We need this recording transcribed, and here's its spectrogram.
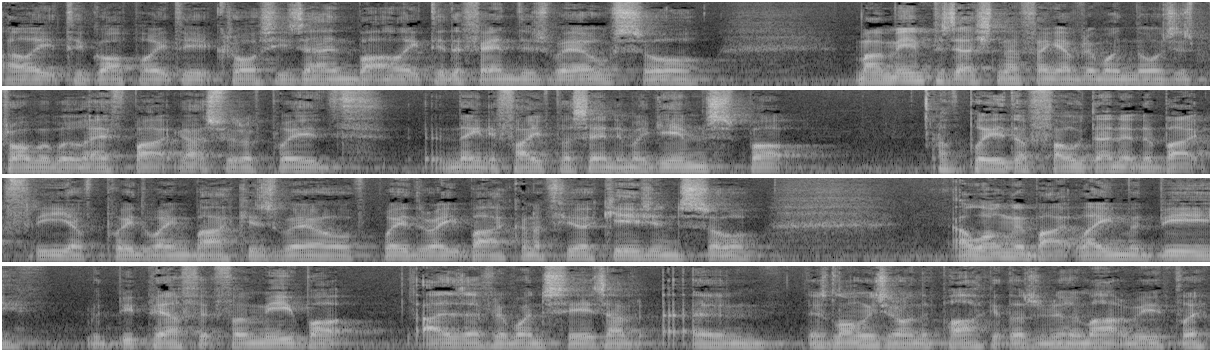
I like to go up, I like to get crosses in, but I like to defend as well. So my main position, I think everyone knows, is probably left back. That's where I've played 95% of my games. But I've played, I've filled in at the back three, I've played wing back as well, I've played right back on a few occasions. So along the back line would be would be perfect for me. But as everyone says, um, as long as you're on the park, it doesn't really matter where you play.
